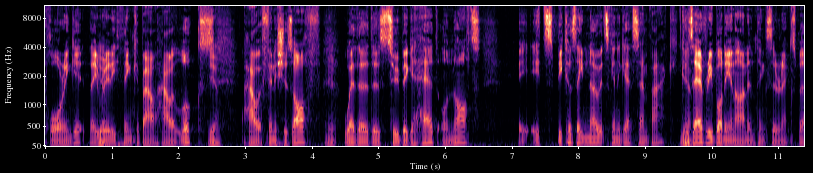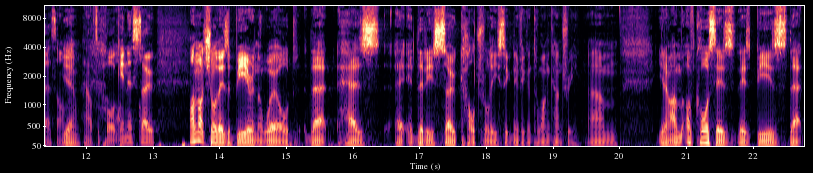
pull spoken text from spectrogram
pouring it. They Yeah. really think about how it looks, Yeah. how it finishes off, Yeah. whether there's too big a head or not. I- It's because they know it's going to get sent back. Because Yeah. everybody in Ireland thinks they're an expert on Yeah. how to pour Guinness. So I'm not sure there's a beer in the world that has uh, that is so culturally significant to one country. Um, you know, um, of course, there's there's beers that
